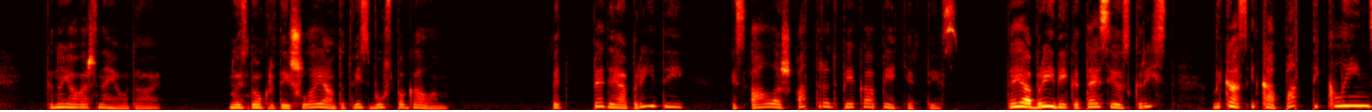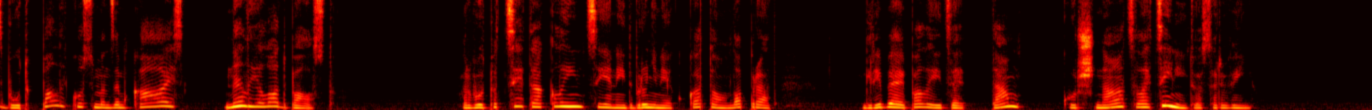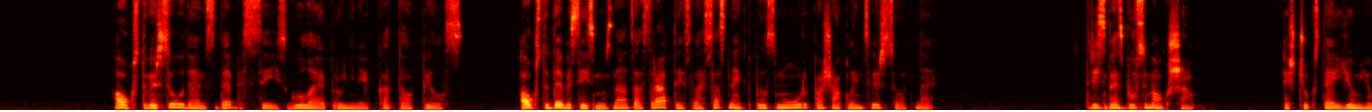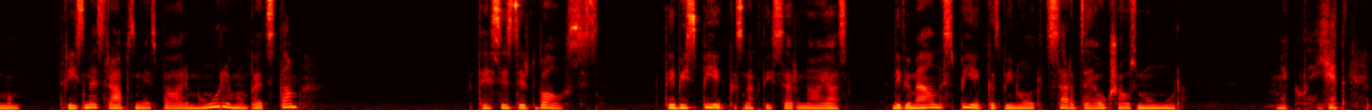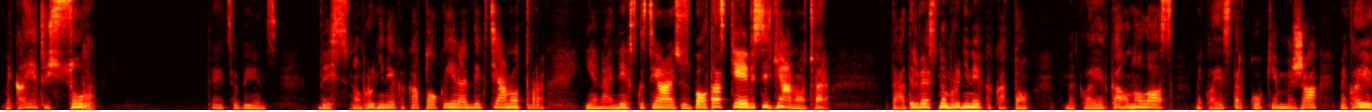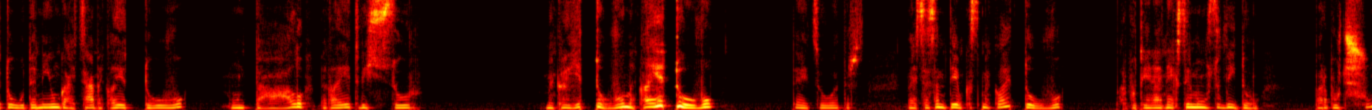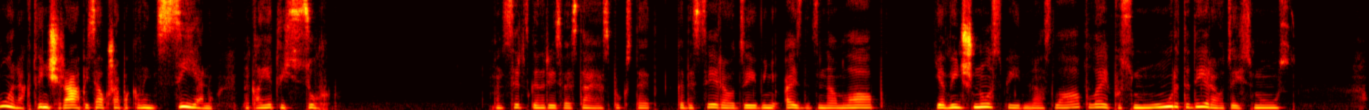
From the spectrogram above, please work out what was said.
ka nu jau vairs nejaudāju. Nu es nokritīšu lejā un tad viss būs pa galam. Bet pēdējā brīdī es allaž atradu pie kā pieķerties. Tajā brīdī, kad taisījos krist, likās it kā pati klīns būtu palikusi man zem kājas nelielu atbalstu. Varbūt pat cietāk klīns cienīta bruņinieku kato un labprāt gribēja palīdzēt tam, kurš nāca, lai cīnītos ar viņu. Augstu virs ūdens debesīs gulēja bruņinieku kato pils. Augstu debesīs mums nācās rāpties, lai sasniegtu pils mūru pašā klints virsotnē. Drīz mēs būsim augšā. Es čukstēju jumjumam. Drīz mēs rāpsimies pāri mūrim un pēc tam te es izdzirdu balsis. Tie bija spiegi, kas naktī sarunājās. Divi melni spiegi, kas bija nolikti sardzē augšā uz mūra. Meklējiet, meklējiet visur, teica viens. Viss no bruņinieka kato, ka ienaidnieks jānotver. Ienaidnieks, kas jāies uz baltās ķēvis, ir jānotver. Tāda ir vēsts no bruņinieka kato. Meklējiet kalnolās, meklējiet starp kokiem mežā, meklējiet ūdenī un gaisā, meklējiet tuvu un tālu, meklējiet visur. Meklējiet tuvu, meklējiet tuvu, teica otrs. Mēs esam tiem, kas meklē tuvu. Varbūt ienaidnieks ir mūsu vidū. Varbūt šonakt viņš rāpjas augšā pa klints sienu, meklējiet visur. Man sirds gandrīz vai stājās pukstēt, kad es ieraudzīju viņu aizdedzinām lāpu. Ja viņš nospīdinās lāpu lejp uz mūra, tad ieraudzīs mūs.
